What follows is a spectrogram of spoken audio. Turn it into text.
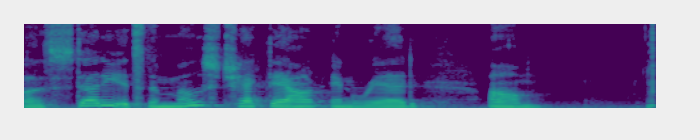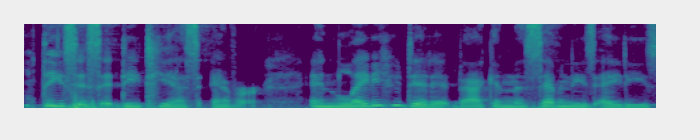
a study, it's the most checked out and read um, thesis at DTS ever. And lady who did it back in the 70s, 80s,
